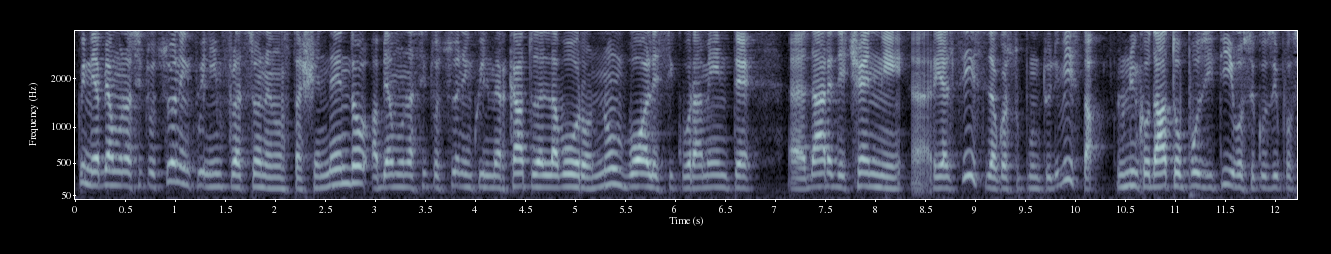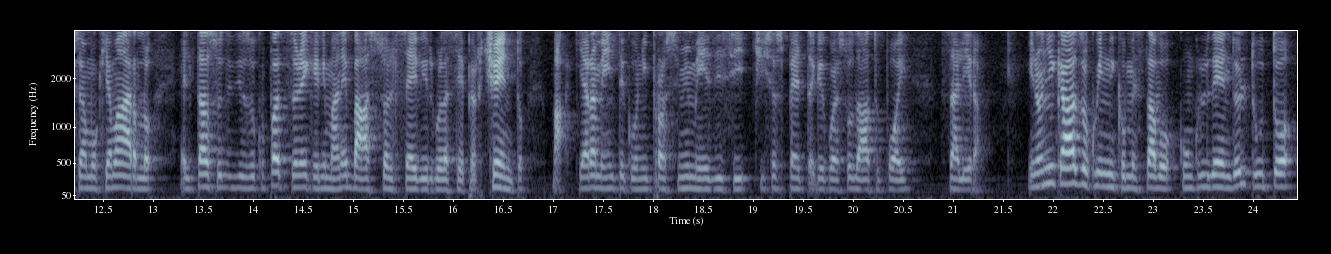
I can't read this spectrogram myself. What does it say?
Quindi abbiamo una situazione in cui l'inflazione non sta scendendo, abbiamo una situazione in cui il mercato del lavoro non vuole sicuramente eh, dare dei cenni eh, rialzisti da questo punto di vista. L'unico dato positivo, se così possiamo chiamarlo, è il tasso di disoccupazione che rimane basso al 6,6%, ma chiaramente con i prossimi mesi sì, ci si aspetta che questo dato poi salirà. In ogni caso, quindi, come stavo concludendo il tutto,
